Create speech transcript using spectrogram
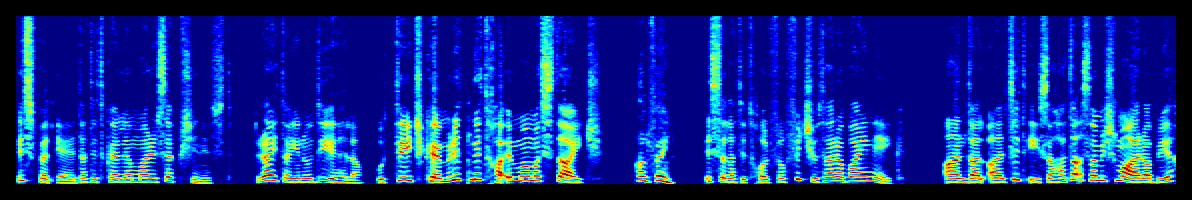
isfel qiegħda titkellem ma' receptionist. Rajta jienu dieħla u tgħidx kemm rid nidħaq imma ma stajtx. Għalfejn? Issa la tidħol fl-uffiċċju tara bajnejk. Għandha l-qalzi tqisa ħa taqsam ix-xmara bih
